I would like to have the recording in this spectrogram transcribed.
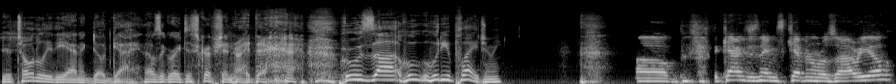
You're totally the anecdote guy. That was a great description right there. Who's uh who who do you play, Jimmy? uh, the character's name is kevin rosario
